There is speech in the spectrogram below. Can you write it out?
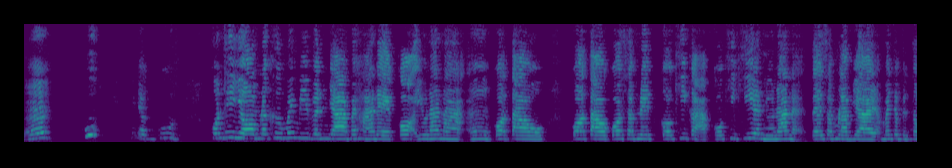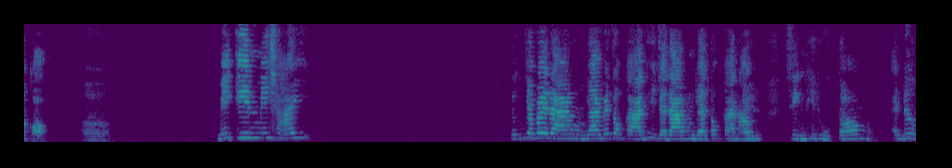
เออฮู้ไม่อยากพูด คนที่ยอมนะคือไม่มีปัญญาไปหาแดกเกาะอยู่นั่นนะเออเกาะเตาเกาะเตาเกาะสำเร็จเกาะขี้กากเกาะขี้เกียจอยู่นั่นน่ะ แต่สำหรับยายอะไม่จำเป็นต้องเกาะเออ มีกินมีใช้ ถึงจะไม่ดัง ยายไม่ต้องการที่จะดัง ยายต้องการเอา สิ่งที่ถูกต้อง ไอ้เรื่อง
